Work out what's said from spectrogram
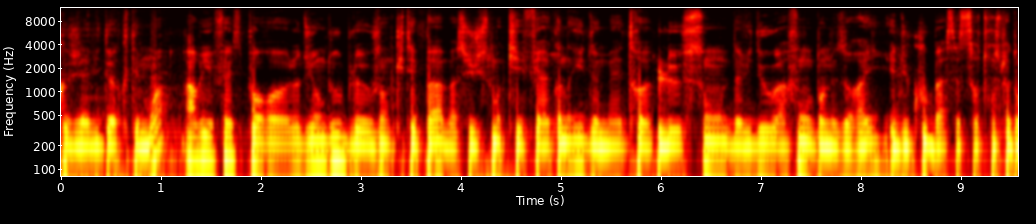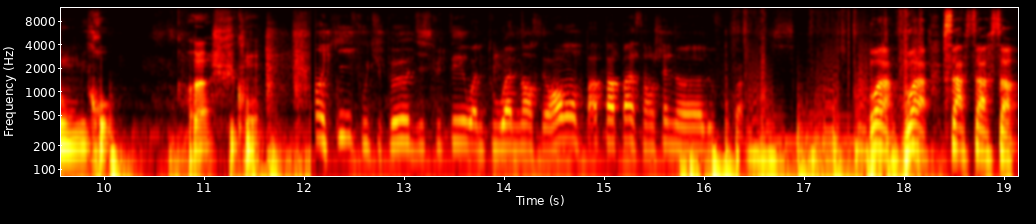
que j'ai la vidéo à côté de moi. Ah oui, fait pour euh, l'audio en double, vous inquiétez pas, bah, c'est juste moi qui ai fait la connerie de mettre le son de la vidéo à fond dans les oreilles. Et du coup, bah ça se retransmet dans mon micro. Voilà, je suis con. Un kiff où tu peux discuter one to one, non, c'est vraiment pas papa, ça enchaîne euh, de fou quoi. Voilà, voilà, ça, ça, ça.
